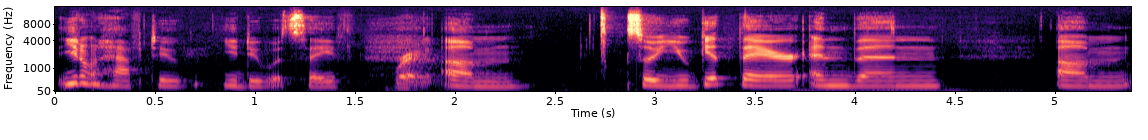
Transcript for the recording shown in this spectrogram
You don't have to. You do what's safe. Right. Um, so you get there and then um,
